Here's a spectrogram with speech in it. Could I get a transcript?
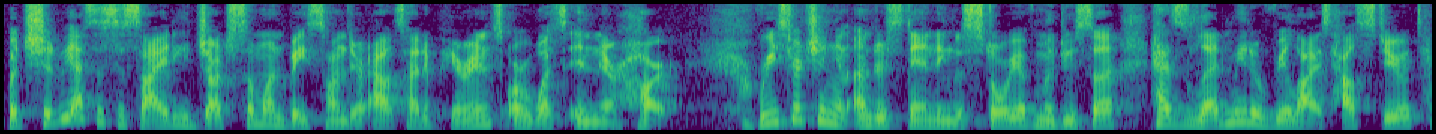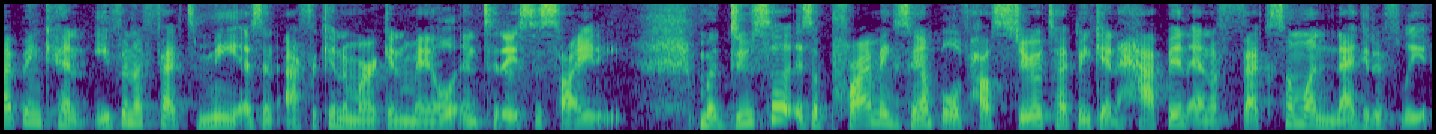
But should we as a society judge someone based on their outside appearance or what's in their heart? Researching and understanding the story of Medusa has led me to realize how stereotyping can even affect me as an African American male in today's society. Medusa is a prime example of how stereotyping can happen and affect someone negatively,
